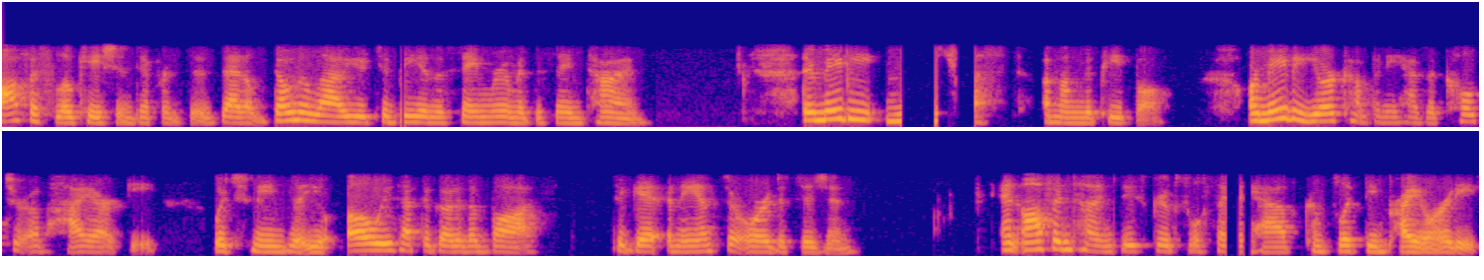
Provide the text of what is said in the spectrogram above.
office location differences that don't allow you to be in the same room at the same time. There may be mistrust among the people. Or maybe your company has a culture of hierarchy, which means that you always have to go to the boss to get an answer or a decision. And oftentimes, these groups will say they have conflicting priorities,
